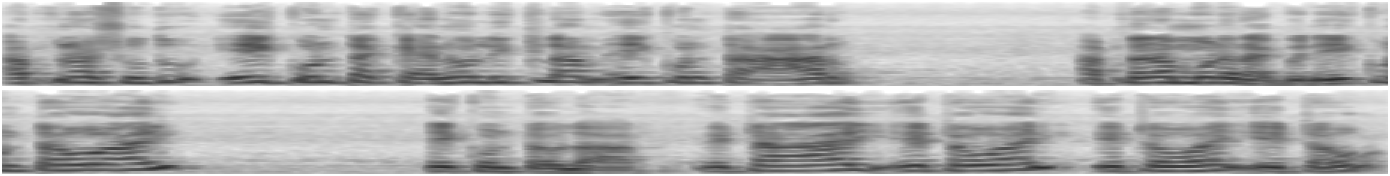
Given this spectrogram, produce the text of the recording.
আপনারা শুধু এই কোনটা কেন লিখলাম, এই কোনটা আর আপনারা মনে রাখবেন, এই কোনটাও আই, এই কোনটা হলো আর। এটা আই, এটাও আই এটাও আই, এটাও,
